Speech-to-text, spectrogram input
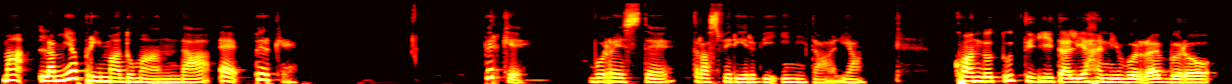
ma la mia prima domanda è perché? Perché vorreste trasferirvi in Italia? Quando tutti gli italiani vorrebbero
